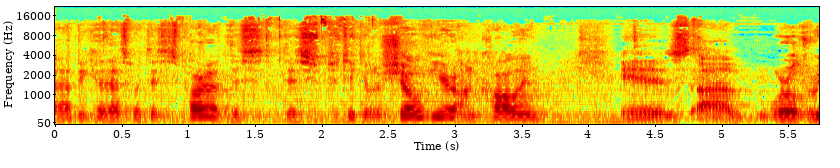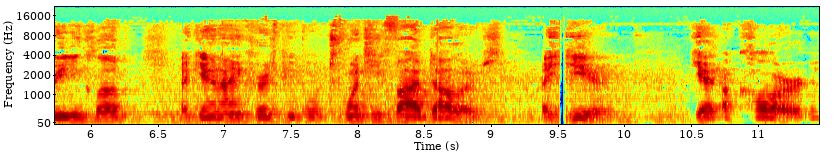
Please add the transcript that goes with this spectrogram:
uh, because that's what this is part of. This this particular show here on Callin is uh, World Reading Club. Again, I encourage people twenty five dollars a year. Get a card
